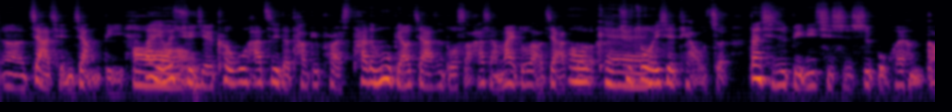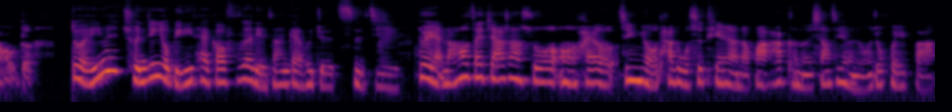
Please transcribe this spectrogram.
呃价钱降低，哦、那也会取决客户他自己的 target price，他的目标价是多少，他想卖多少价格去做一些调整，但其实比例其实是不会很高的。对，因为纯精油比例太高，敷在脸上应该也会觉得刺激。对，然后再加上说，嗯，还有精油，它如果是天然的话，它可能香气很容易就挥发。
